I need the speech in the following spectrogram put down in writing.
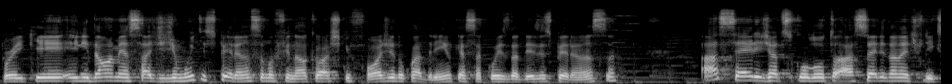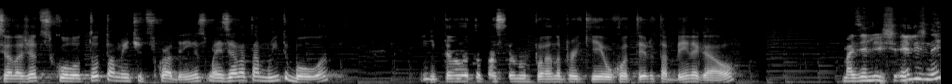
porque ele dá uma mensagem de muita esperança no final que eu acho que foge do quadrinho, que é essa coisa da desesperança. A série já descolou, a série da Netflix, ela já descolou totalmente dos quadrinhos, mas ela tá muito boa. Então eu tô passando um pano porque o roteiro tá bem legal. Mas eles, eles nem.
